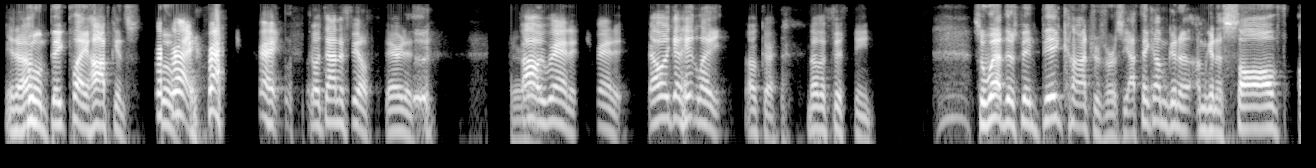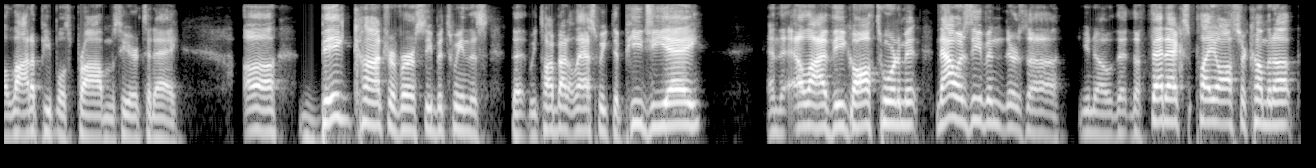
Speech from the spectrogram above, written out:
You know. Boom. Big play. Hopkins. Boom. Right, right, right. Go down the field. There it is. All Oh, he ran it. He ran it. Oh, he got hit late. Okay, another fifteen. So Web, there's been big controversy. I think I'm gonna I'm gonna solve a lot of people's problems here today. Uh big controversy between this that we talked about it last week, the PGA and the LIV golf tournament. Now is even there's a you know the, the FedEx playoffs are coming up.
